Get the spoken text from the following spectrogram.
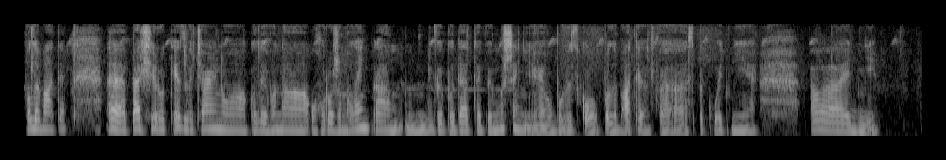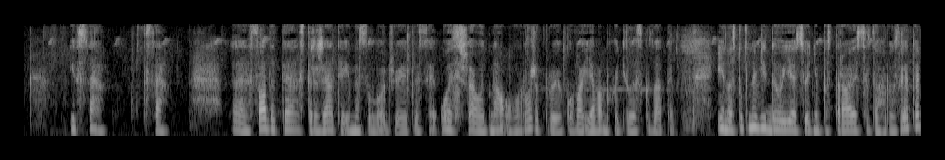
Поливати. Е, перші роки, звичайно, коли вона огорожа маленька, ви будете вимушені обов'язково поливати в е, спекотні е, дні. І все. Все. Е, Садите, стрижете і насолоджуєтеся. Ось ще одна огорожа, про яку я вам хотіла сказати. І наступне відео я сьогодні постараюся загрузити,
